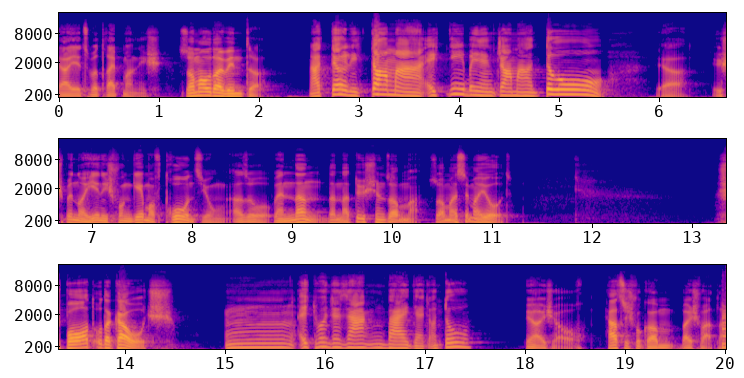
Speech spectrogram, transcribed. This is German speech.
Ja, jetzt übertreibt man nicht. Sommer oder Winter? Natürlich Sommer. Ich liebe den Sommer. Und du? Ja, ich bin doch hier nicht von Game of Thrones, Jung. Also, wenn dann, dann natürlich den Sommer. Sommer ist immer gut. Sport oder Couch? Mm, ich würde sagen beides. Und du? Ja, ich auch. Herzlich willkommen bei Schwartler.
